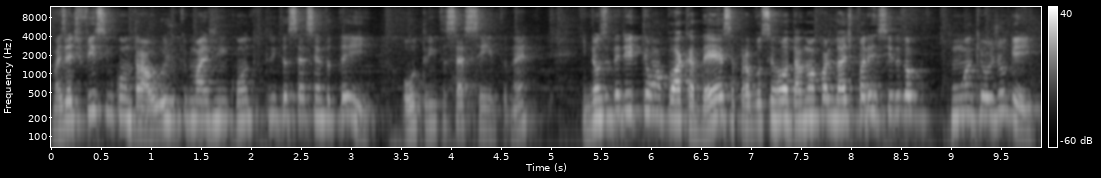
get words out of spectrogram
Mas é difícil encontrar hoje o que mais encontra 3060 Ti ou 3060, né? Então você teria que ter uma placa dessa para você rodar numa qualidade parecida com a que eu joguei.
